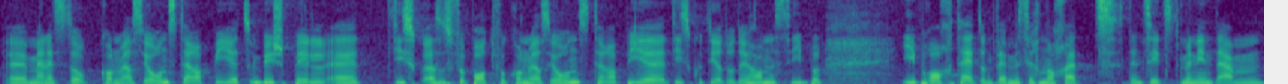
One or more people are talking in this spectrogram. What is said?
Äh, wir haben jetzt hier Konversionstherapien zum Beispiel äh, also das Verbot von Konversionstherapie diskutiert, das Johannes Sieber eingebracht hat. Und wenn man sich nachher, dann sitzt man in dem,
